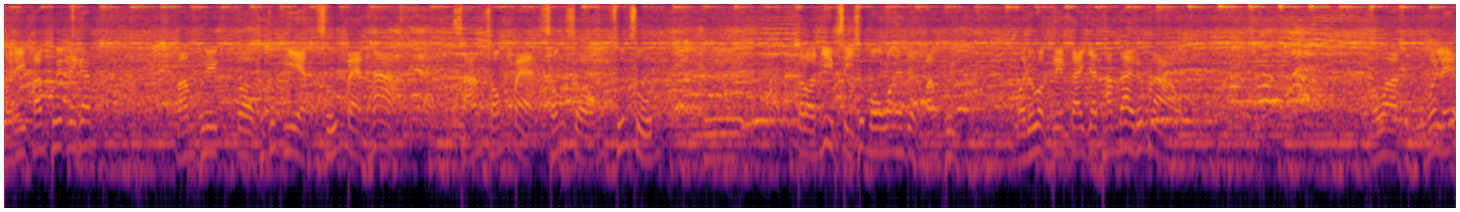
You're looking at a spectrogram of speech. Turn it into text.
วันนี้ปั๊มควิกเลยครับปั๊มควิกก็คุทุกเกียรติ085 328 2200 คือตลอด 24 ชั่วโมงว่างั้นเถอะปั๊มควิกมาดูว่าเกรียงไกรจะทำได้หรือเปล่า เพราะว่าโอ้โหเละ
